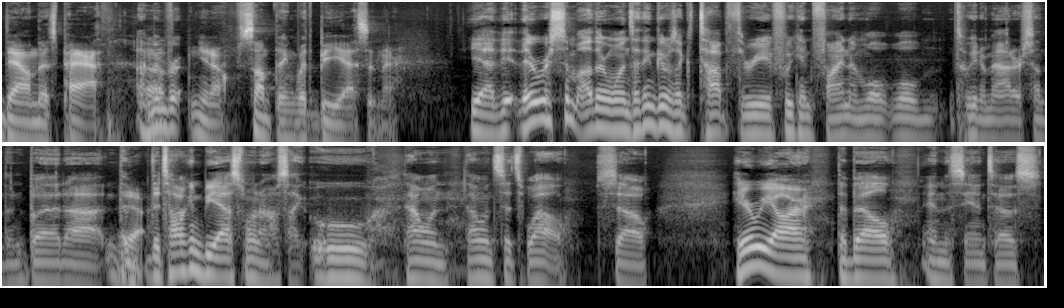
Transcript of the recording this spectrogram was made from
down this path. I remember- you know something with BS in there. Yeah, th- there were some other ones. I think there was like top three. If we can find them, we'll we'll tweet them out or something. But uh, the Yeah. the talking BS one, I was like, ooh, that one that one sits well. So here we are, the Bell and the Santos.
